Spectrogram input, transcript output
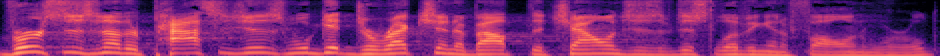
verses and other passages, we'll get direction about the challenges of just living in a fallen world.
